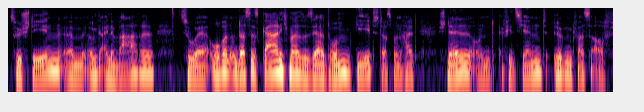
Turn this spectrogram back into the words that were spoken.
zu stehen, ähm, irgendeine Ware zu erobern und dass es gar nicht mal so sehr darum geht, dass man halt schnell und effizient irgendwas auf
